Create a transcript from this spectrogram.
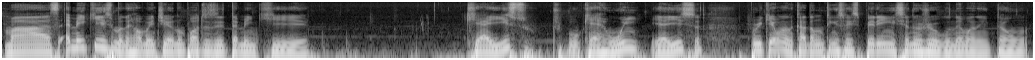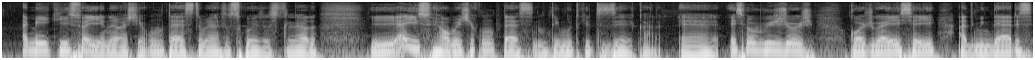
Mas é meio que isso, mano. Realmente eu não posso dizer também que. Que é isso, tipo, que é ruim, e é isso. Porque, mano, cada um tem sua experiência no jogo, né, mano? Então, é meio que isso aí, né? Eu acho que acontece também essas coisas, tá ligado? E é isso, realmente acontece, não tem muito o que dizer, cara. É, esse foi o vídeo de hoje, o código é esse aí, admin deres,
